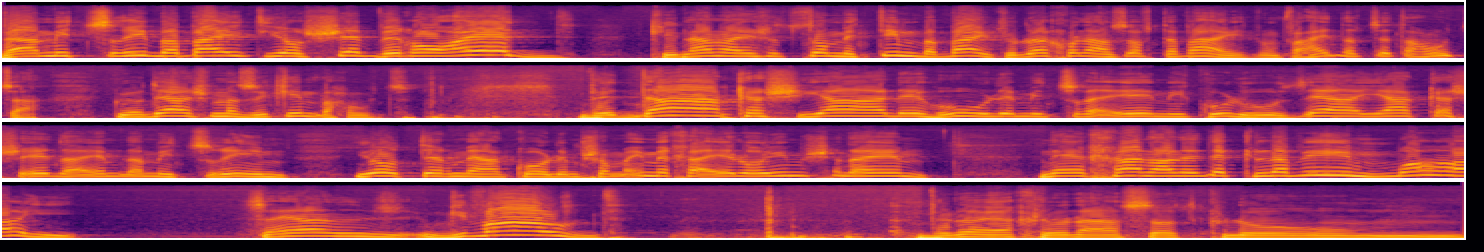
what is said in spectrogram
והמצרי בבית יושב ורועד כי למה יש אצלו מתים בבית, הוא לא יכול לעזוב את הבית, הוא מפחד לצאת החוצה, הוא יודע שמזיקים בחוץ. ודע קשיא להו למצריהם מכולהו, זה היה קשה להם למצרים יותר מהכל, הם שומעים איך האלוהים שלהם נאכל על ידי כלבים, וואי, זה היה גוואלד, ולא יכלו לעשות כלום.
